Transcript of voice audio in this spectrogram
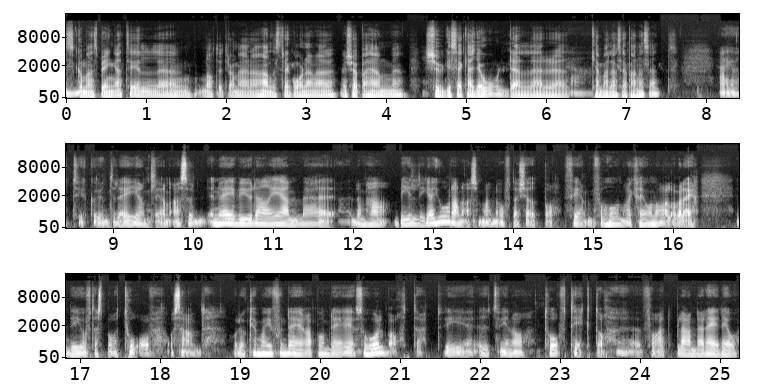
Ska mm. man springa till eh, något av de här handelsträdgårdarna och köpa hem 20 säckar jord eller ja. kan man lösa det på annat sätt? Ja, jag tycker ju inte det egentligen. Alltså, nu är vi ju där igen med de här billiga jordarna som man ofta köper, 5 för 100 kronor eller vad det är. Det är ju oftast bara torv och sand. Och då kan man ju fundera på om det är så hållbart att vi utvinner torvtäkter eh, för att blanda det då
